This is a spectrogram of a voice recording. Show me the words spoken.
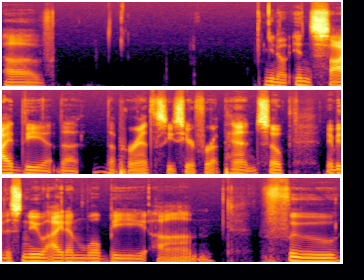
of, you know, inside the, the, the parentheses here for append. So maybe this new item will be um, foo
